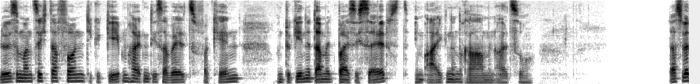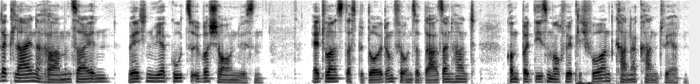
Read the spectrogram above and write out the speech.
löse man sich davon, die Gegebenheiten dieser Welt zu verkennen und beginne damit bei sich selbst, im eigenen Rahmen also. Das wird der kleine Rahmen sein, welchen wir gut zu überschauen wissen. Etwas, das Bedeutung für unser Dasein hat, kommt bei diesem auch wirklich vor und kann erkannt werden.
